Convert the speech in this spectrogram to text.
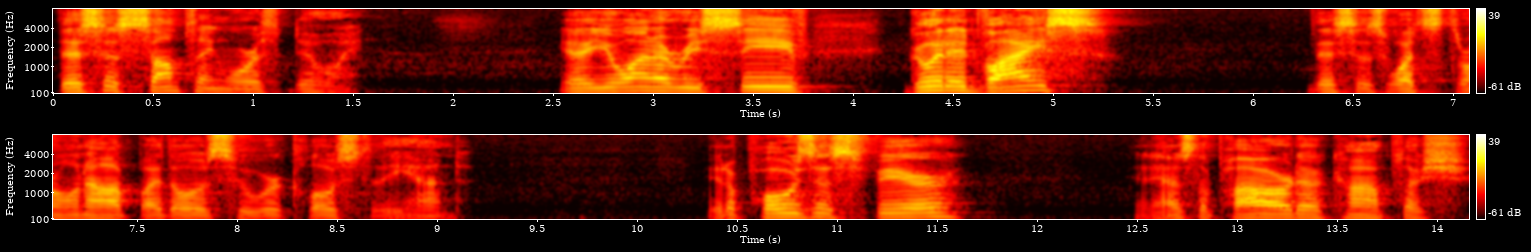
This is something worth doing. You know, you want to receive good advice? This is what's thrown out by those who were close to the end. It opposes fear, it has the power to accomplish,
